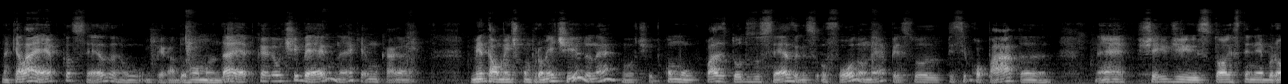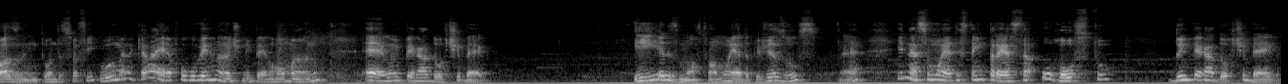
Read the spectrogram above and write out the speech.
Naquela época, César, o imperador romano da época, era o Tibério, né? Que era um cara mentalmente comprometido, né? Tipo, como quase todos os Césares o foram, né? Pessoa psicopata, né? Cheio de histórias tenebrosas em torno da sua figura, mas naquela época o governante do Império Romano era o imperador Tibério. E eles mostram a moeda para Jesus, né? E nessa moeda está impressa o rosto do imperador Tibério.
